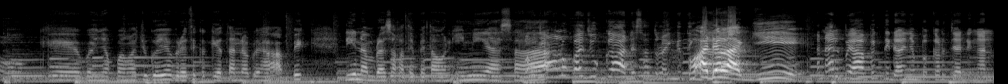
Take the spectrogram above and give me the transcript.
Oke, banyak banget juga ya berarti kegiatan LBH Apik di 16 AKTP tahun ini ya, Sa. Oh, jangan lupa juga ada satu lagi Oh, ada lagi. Kan LBH Apik tidak hanya bekerja dengan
